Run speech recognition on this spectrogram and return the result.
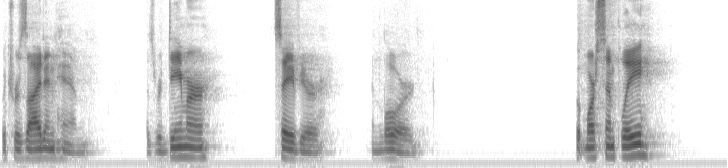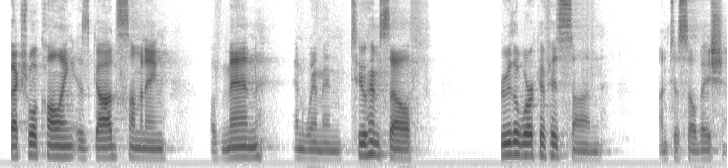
which reside in him as Redeemer, Savior, and Lord. But more simply, effectual calling is God's summoning of men and women to himself through the work of his Son unto salvation.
